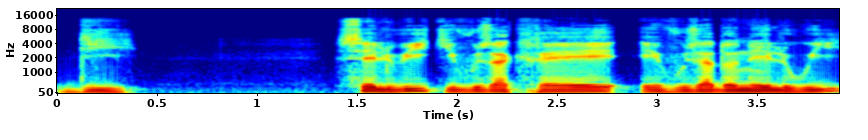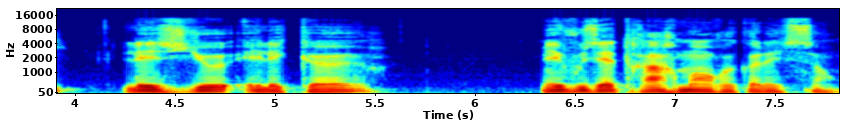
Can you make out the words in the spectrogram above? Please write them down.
Dis, c'est lui qui vous a créé et vous a donné l'ouïe, les yeux et les cœurs, mais vous êtes rarement reconnaissant.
